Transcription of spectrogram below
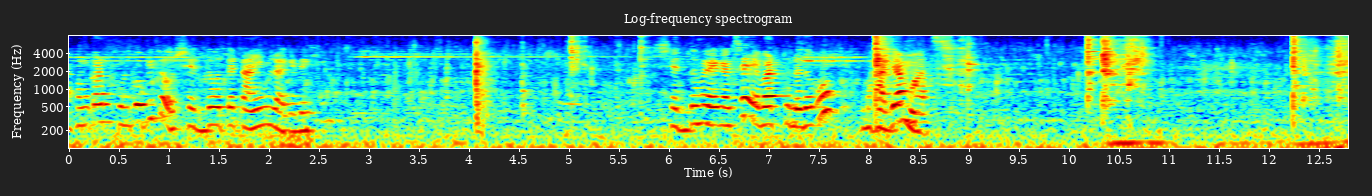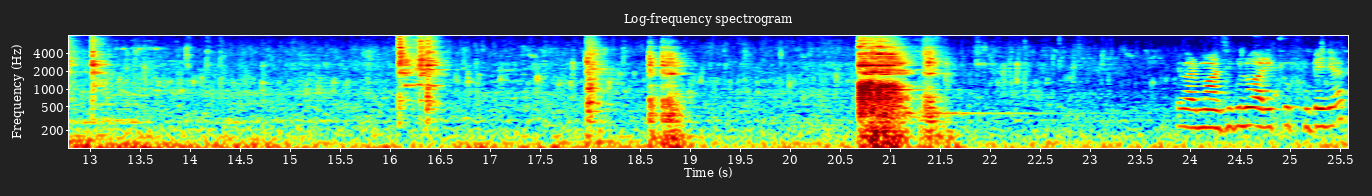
এখনকার ফুলকপি তো সেদ্ধ হতে টাইম লাগে, দেখি। সেদ্ধ হয়ে গেছে, এবার তুলে দেবো ভাজা মাছ। এবার মাছগুলো আর একটু ফুটে যাক।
